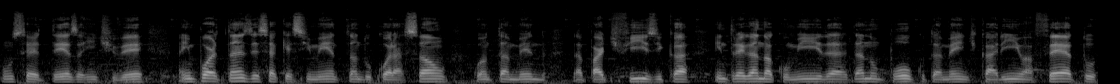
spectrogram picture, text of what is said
com certeza a gente vê a importância desse aquecimento, tanto do coração quanto também da parte física, entregando a comida, dando um pouco também de carinho, afeto.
